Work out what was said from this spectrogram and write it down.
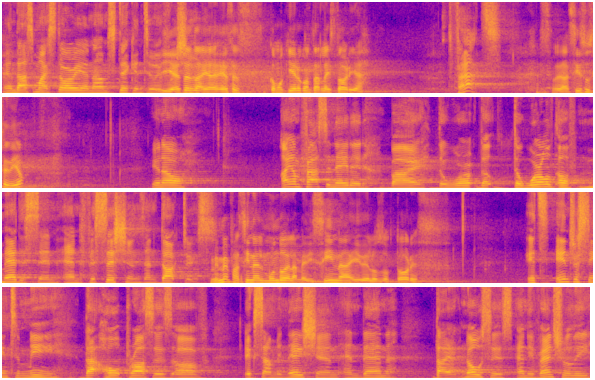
And that's my story, and I'm sticking to it. Y esa es, la- esa es como quiero contar la historia. Facts. Así sucedió. You know, I am fascinated by the, wor- the, the world of medicine and physicians and doctors. A mí me fascina el mundo de la medicina y de los doctores. It's interesting to me that whole process of examination and then diagnosis and eventually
